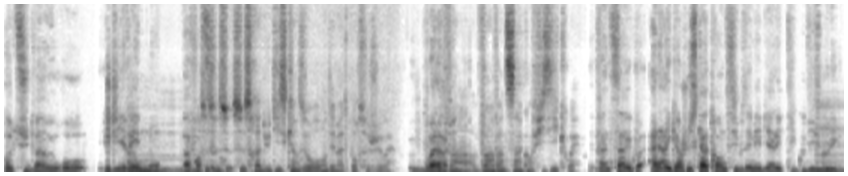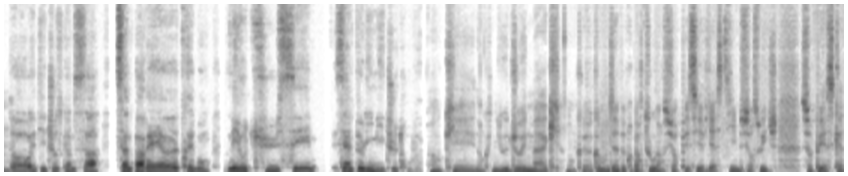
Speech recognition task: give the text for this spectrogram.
Au-dessus de 20 euros, je dirais non. Hum, Pas ce, forcément. ce- ce sera du 10-15 euros en démat pour ce jeu, ouais. Voilà, 20-25 en physique, ouais. 25, à la rigueur jusqu'à 30 si vous aimez bien les petits goodies Hmm. collector, les petites choses comme ça. Ça me paraît euh, très bon. Mais au-dessus, c'est c'est un peu limite, je trouve. Ok, donc New Join Mac, donc euh, comme on dit à peu près partout, hein, sur PC via Steam, sur Switch, sur PS4,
